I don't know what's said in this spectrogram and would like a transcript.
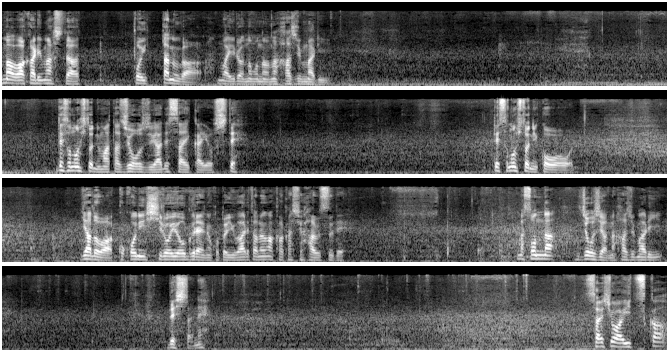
まあ分かりました。と言ったのが、まあ、いろんなものの始まり。でその人にまたジョージアで再会をして。でその人にこう宿はここにしろよぐらいのことを言われたのがカカシハウスで、まあ、そんなジョージアの始まりでしたね。最初は5日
